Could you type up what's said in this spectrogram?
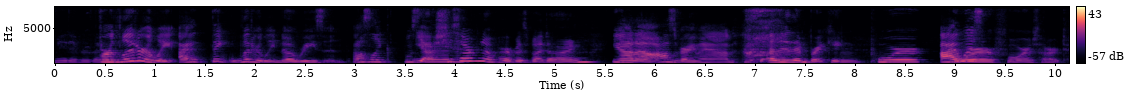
Just made everybody for literally, I think, literally no reason. I was like, was Yeah, there- she served no purpose by dying. Yeah, no, I was very mad. Other than breaking poor, I was- poor Forrest's heart.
